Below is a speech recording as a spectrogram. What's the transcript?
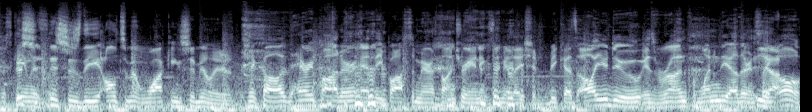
This, game is, is- this is the ultimate walking simulator. They call it Harry Potter and the Boston Marathon training simulation because all you do is run from one to the other and say, Yeah. oh,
